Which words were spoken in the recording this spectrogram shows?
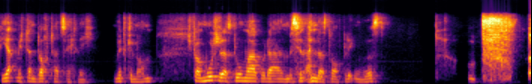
die hat mich dann doch tatsächlich mitgenommen. Ich vermute, dass du, Marco, da ein bisschen anders drauf blicken wirst. Pff, äh,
